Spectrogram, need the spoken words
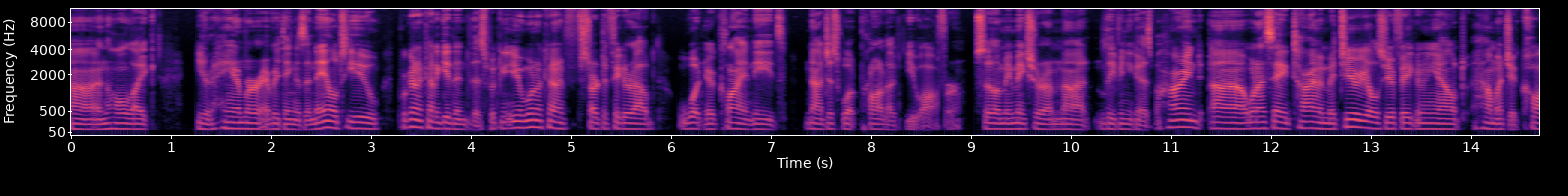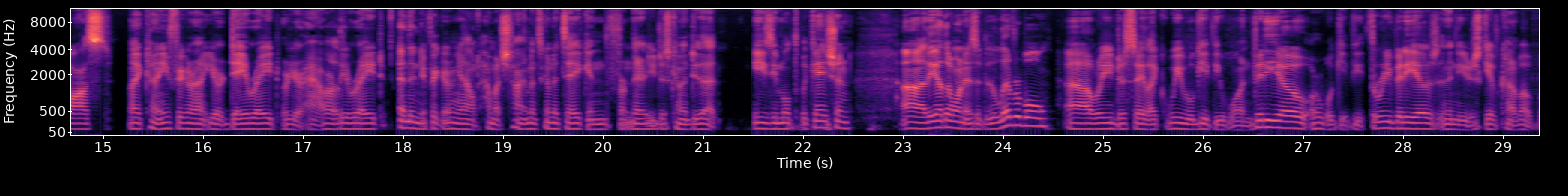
uh, and the whole like your hammer, everything is a nail to you. We're gonna kind of get into this. Can, you want to kind of start to figure out what your client needs, not just what product you offer. So let me make sure I'm not leaving you guys behind. Uh, when I say time and materials, you're figuring out how much it costs like kind of you figure out your day rate or your hourly rate and then you're figuring out how much time it's going to take and from there you just kind of do that easy multiplication uh, the other one is a deliverable uh, where you just say like we will give you one video or we'll give you three videos and then you just give kind of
